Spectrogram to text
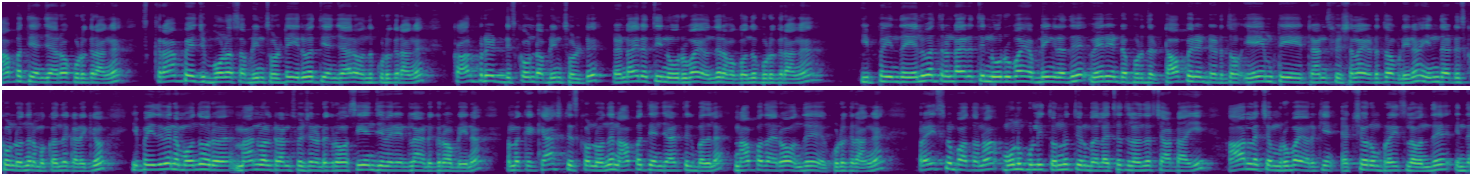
நாற்பத்தி அஞ்சாயிரம் கொடுக்குறாங்க. ஸ்க்ராப்பேஜ் போனஸ் அப்படின்னு சொல்லிட்டு இருபத்தி அஞ்சாயிரம் வந்து கொடுக்குறாங்க. கார்ப்பரேட் டிஸ்கவுண்ட் அப்படின்னு சொல்லிட்டு ரெண்டாயிரத்தி நூறுரூபாய் வந்து நமக்கு வந்து கொடுக்குறாங்க. இப்போ இந்த எழுபத்தி ரெண்டாயிரத்தி நூறுரூபாய் அப்படிங்கிறது வேரியண்ட்டை பொறுத்து டாப் வேரியண்ட் எடுத்தோம் ஏஎம்டி டிரான்ஸ்மிஷன்லாம் எடுத்தோம் அப்படின்னா இந்த டிஸ்கவுண்ட் வந்து நமக்கு வந்து கிடைக்கும். இப்போ இதுவே நம்ம வந்து ஒரு மேனுவல் டிரான்ஸ்மிஷன் எடுக்கிறோம் சிஎன்ஜி வேரியண்ட்லாம் எடுக்கிறோம் அப்படின்னா நமக்கு கேஷ் டிஸ்கவுண்ட் வந்து நாற்பத்தி அஞ்சாயிரத்துக்கு பதிலாக நாற்பதாயிரரூவா வந்து கொடுக்குறாங்க. ப்ரைஸ்னு பார்த்தோம்னா மூணு புள்ளி தொண்ணூற்றி ஒன்பது லட்சத்துலேருந்து ஸ்டார்ட் ஆகி ஆறு லட்சம் ரூபாய் வரைக்கும் எக்ஷோரூம் ப்ரைஸில் வந்து இந்த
